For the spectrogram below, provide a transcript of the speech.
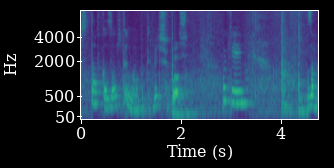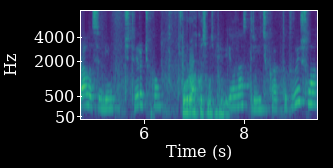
ставка завжди має бути більше. Пас. Окей. Забрала собі четвірочку. Ура, космос Про. І у нас трічка тут вийшла.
